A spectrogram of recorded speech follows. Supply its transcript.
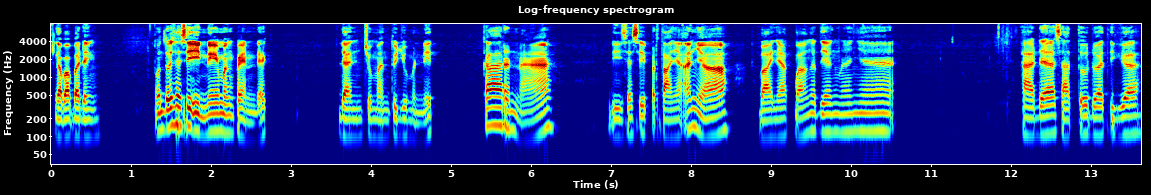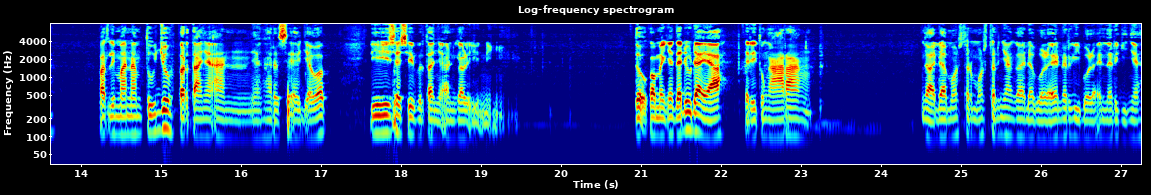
Gak apa-apa, Deng. Untuk sesi ini emang pendek dan cuma 7 menit karena di sesi pertanyaannya banyak banget yang nanya. Ada 1, 2, 3, 4, 5, 6, 7 pertanyaan yang harus saya jawab di sesi pertanyaan kali ini. Tuh komiknya tadi udah ya, jadi itu ngarang nggak ada monster-monsternya nggak ada bola energi bola energinya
